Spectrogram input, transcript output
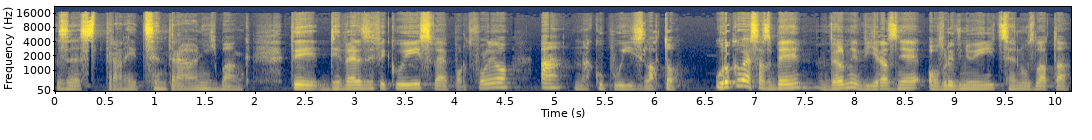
ze strany centrálních bank. Ty diverzifikují své portfolio a nakupují zlato. Úrokové sazby velmi výrazně ovlivňují cenu zlata.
